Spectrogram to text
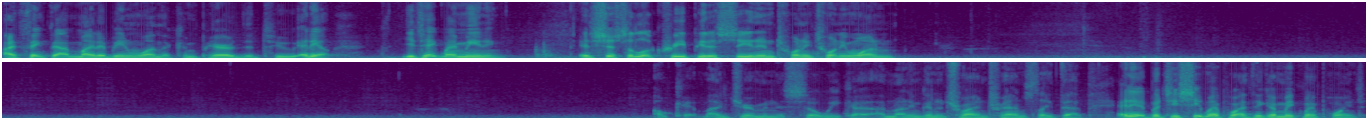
I think that might have been one that compared the two. Anyhow, you take my meaning. It's just a little creepy to see it in 2021 Okay, my German is so weak, I, am not even going to try and translate that. Anyway, but you see my point. I think I make my point.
